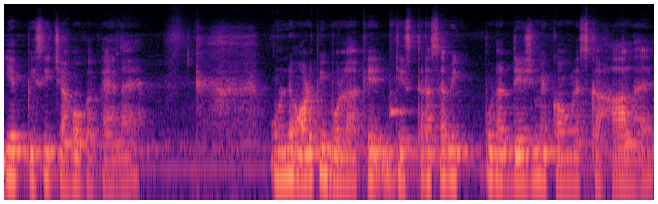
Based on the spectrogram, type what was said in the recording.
ये पीसी चाको का कहना है। उन्होंने और भी बोला कि जिस तरह से अभी पूरा देश में कांग्रेस का हाल है,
